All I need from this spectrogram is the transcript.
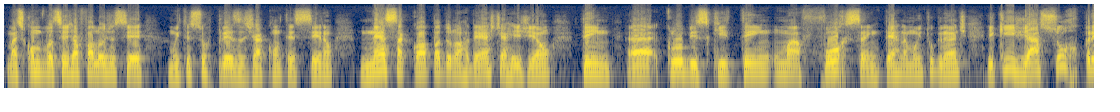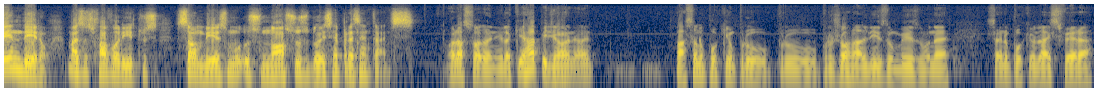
mas como você já falou, José, muitas surpresas já aconteceram nessa Copa do Nordeste. A região tem eh, clubes que têm uma força interna muito grande e que já surpreenderam, mas os favoritos são mesmo os nossos dois representantes. Olha só, Danilo, aqui rapidinho, passando um pouquinho pro, pro jornalismo mesmo, né? Saindo um pouquinho da esfera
